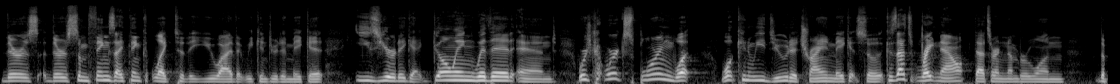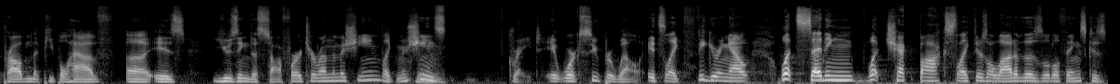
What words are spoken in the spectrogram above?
there's there's some things I think like to the UI that we can do to make it easier to get going with it. And we're we're exploring what what can we do to try and make it so because that's right now that's our number one the problem that people have uh, is using the software to run the machine. Like machines great. It works super well. It's like figuring out what setting, what checkbox. Like there's a lot of those little things because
